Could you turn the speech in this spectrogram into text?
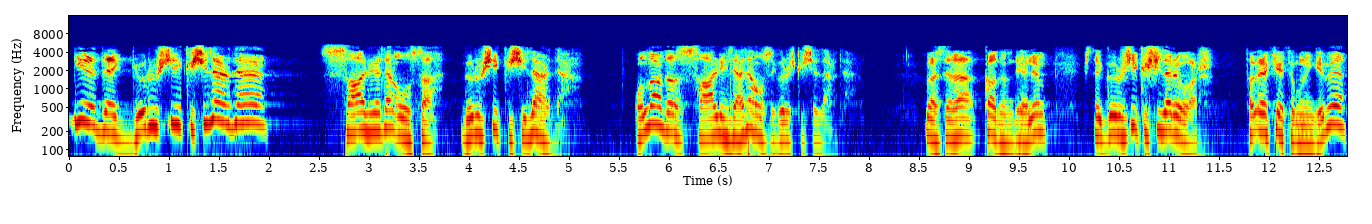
Bir de görüştüğü kişiler de salihlerden olsa, görüştüğü kişiler de. Onlar da salihlerden olsa görüş kişiler de. Mesela kadın diyelim, işte görüştüğü kişileri var. Tabi erkek de bunun gibi.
